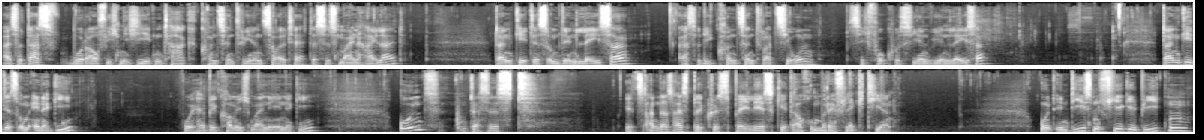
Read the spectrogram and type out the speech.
Also das, worauf ich mich jeden Tag konzentrieren sollte, das ist mein Highlight. Dann geht es um den Laser, also die Konzentration, sich fokussieren wie ein Laser. Dann geht es um Energie. Woher bekomme ich meine Energie? Und, das ist jetzt anders als bei Chris Bailey, es geht auch um Reflektieren. Und in diesen vier Gebieten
